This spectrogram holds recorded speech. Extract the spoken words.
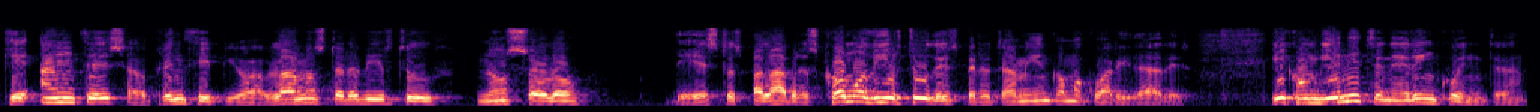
que antes, al principio, hablamos de la virtud no solo de estas palabras como virtudes, pero también como cualidades. Y conviene tener en cuenta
